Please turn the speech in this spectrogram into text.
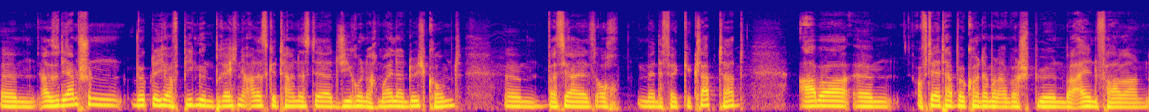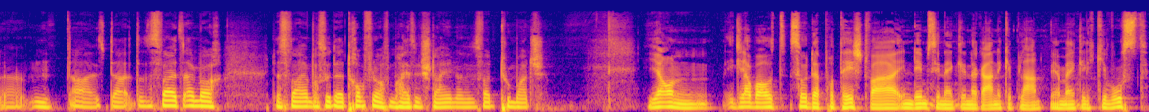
Ähm, also die haben schon wirklich auf Biegen und Brechen alles getan, dass der Giro nach Mailand durchkommt, ähm, was ja jetzt auch im Endeffekt geklappt hat. Aber ähm, auf der Etappe konnte man einfach spüren, bei allen Fahrern, äh, hm, da ist, da, das war jetzt einfach, das war einfach so der Tropfen auf dem heißen Stein, also es war too much. Ja, und ich glaube auch so, der Protest war in dem Sinne eigentlich noch gar nicht geplant. Wir haben eigentlich gewusst,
